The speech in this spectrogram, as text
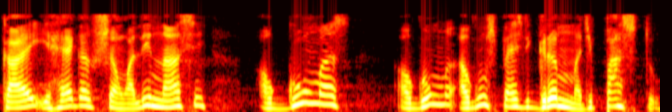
cai e rega o chão. Ali nasce algumas, alguma, alguns pés de grama, de pasto.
